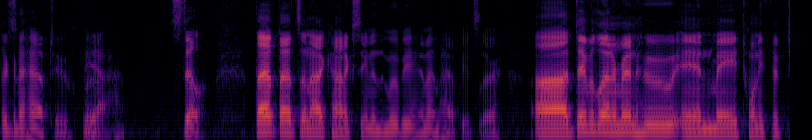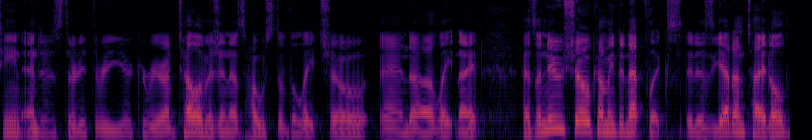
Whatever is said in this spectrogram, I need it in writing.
they're gonna have to. but- Yeah, still, that that's an iconic scene in the movie, and I'm happy it's there. Uh, David Letterman, who in May 2015 ended his 33 year career on television as host of The Late Show and uh, Late Night, has a new show coming to Netflix. It is yet untitled,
